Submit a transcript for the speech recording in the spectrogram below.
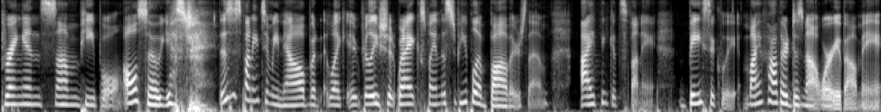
bring in some people. Also, yesterday, this is funny to me now, but like it really should. When I explain this to people, it bothers them. I think it's funny. Basically, my father does not worry about me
